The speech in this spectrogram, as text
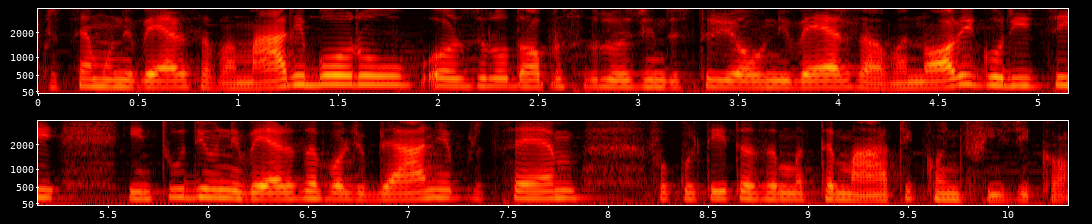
predvsem Univerza v Mariboru zelo dobro sodeluje z industrijo, Univerza v Novi Gorici in tudi Univerza v Ljubljani, predvsem Fakulteta za matematiko in fiziko.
